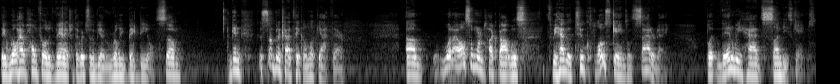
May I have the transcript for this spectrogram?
They will have home field advantage, which is going to be a really big deal. So, again, just something to kind of take a look at there. Um, what I also wanted to talk about was we had the two close games on Saturday, but then we had Sunday's games.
